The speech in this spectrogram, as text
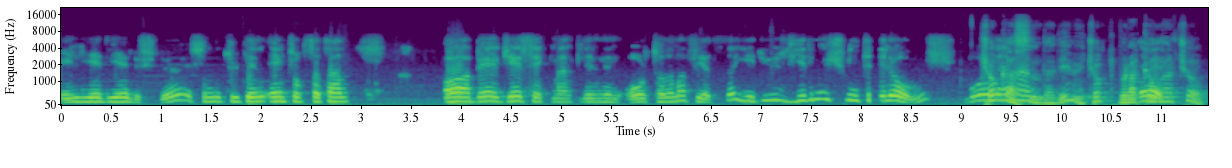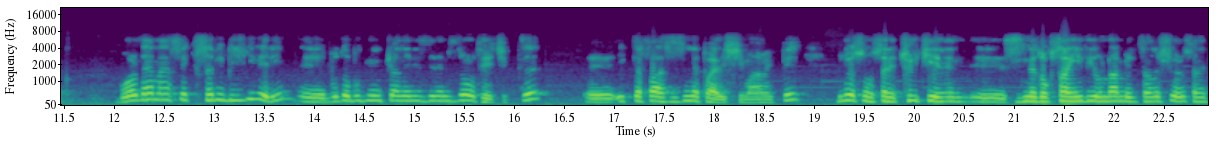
57'ye düştü. Şimdi Türkiye'nin en çok satan A, B, C segmentlerinin ortalama fiyatı da 723 bin TL olmuş. Bu arada Çok hemen, aslında değil mi? Çok bu rakamlar çok. Bu arada hemen size kısa bir bilgi vereyim. Ee, bu da bugünkü analizlerimizde ortaya çıktı. Ee, ilk defa sizinle paylaşayım Ahmet Bey. Biliyorsunuz hani Türkiye'nin e, sizinle 97 yılından beri tanışıyoruz. Hani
